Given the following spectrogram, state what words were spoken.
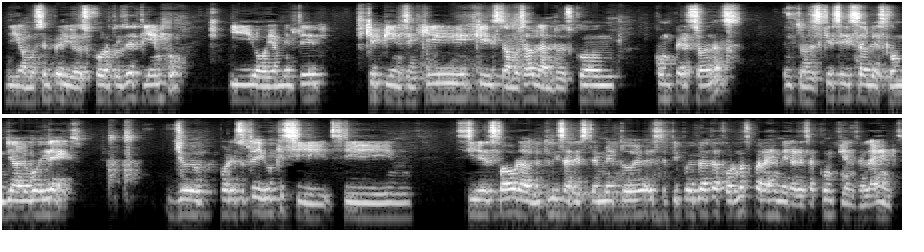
digamos, en periodos cortos de tiempo y obviamente que piensen que, que estamos hablando es con, con, personas, entonces que se establezca un diálogo directo. Yo por eso te digo que sí, sí, sí es favorable utilizar este método, este tipo de plataformas para generar esa confianza en la gente.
